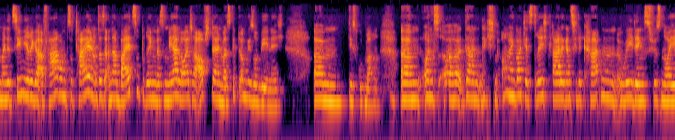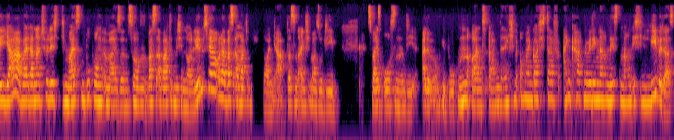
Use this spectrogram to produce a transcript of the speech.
meine zehnjährige Erfahrung zu teilen und das anderen beizubringen, dass mehr Leute aufstellen, weil es gibt irgendwie so wenig. Ähm, die es gut machen. Ähm, und äh, dann denke ich mir, oh mein Gott, jetzt drehe ich gerade ganz viele Karten-Readings fürs neue Jahr, weil da natürlich die meisten Buchungen immer sind. So, was erwartet mich im neuen Lebensjahr oder was erwartet mich im neuen Jahr? Das sind eigentlich immer so die, zwei großen, die alle irgendwie buchen. Und ähm, da denke ich mir, oh mein Gott, ich darf ein Kartenreading nach dem nächsten machen. Ich liebe das.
